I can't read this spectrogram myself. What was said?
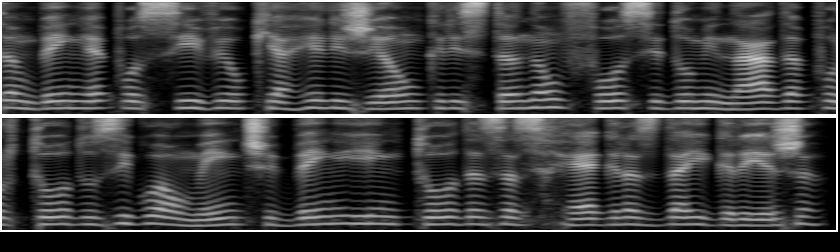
também é possível que a religião cristã não fosse dominada por todos igualmente bem e em todas as regras da Igreja?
